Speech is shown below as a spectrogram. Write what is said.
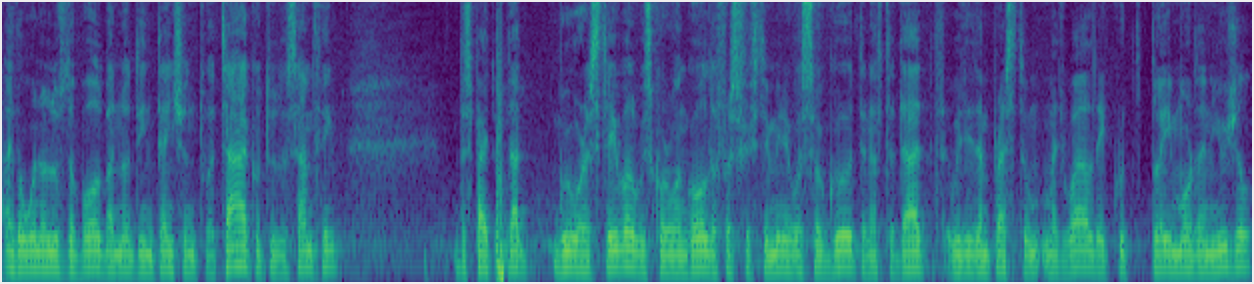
I don't want to lose the ball, but not the intention to attack or to do something. Despite of that, we were stable. We scored one goal. The first 15 minutes was so good, and after that, we didn't press too much well. They could play more than usual.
